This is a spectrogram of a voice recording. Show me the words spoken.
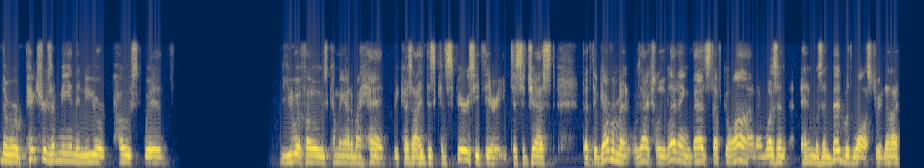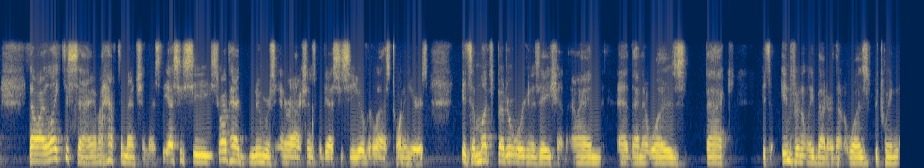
there were pictures of me in the New York Post with UFOs coming out of my head because I had this conspiracy theory to suggest that the government was actually letting bad stuff go on and wasn't and was in bed with Wall Street. And I now I like to say, and I have to mention this, the SEC. So I've had numerous interactions with the SEC over the last 20 years. It's a much better organization and, and than it was back. It's infinitely better than it was between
